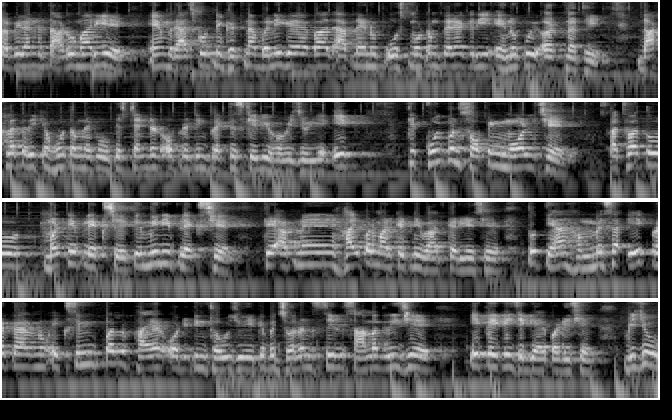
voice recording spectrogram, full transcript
તબેલાને તાળું મારીએ, એમ રાજકોટની ઘટના બની ગયા બાદ આપણે એનું પોસ્ટમોર્ટમ કર્યા કરીએ, એનો કોઈ અર્થ નથી. દાખલા તરીકે હું તમને કહું કે સ્ટેન્ડર્ડ ઓપરેટિંગ પ્રેક્ટિસ કેવી હોવી જોઈએ? એક કે કોઈ પણ શોપિંગ મોલ છે, અથવા તો મલ્ટીપ્લેક્સ છે, કે મિનીપ્લેક્સ છે, કે આપણે હાઇપર માર્કેટની વાત કરીએ છીએ, તો ત્યાં હંમેશા એક પ્રકારનું એક સિમ્પલ ફાયર ઓડિટિંગ થવું જોઈએ કે ભાઈ જ્વલનશીલ સામગ્રી છે, એ કઈ કઈ જગ્યાએ પડી છે. બીજું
